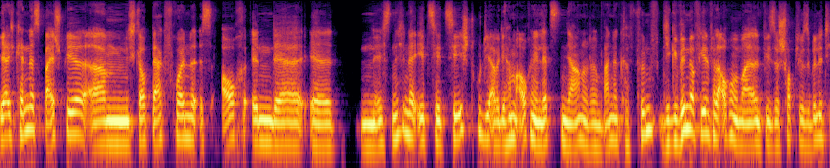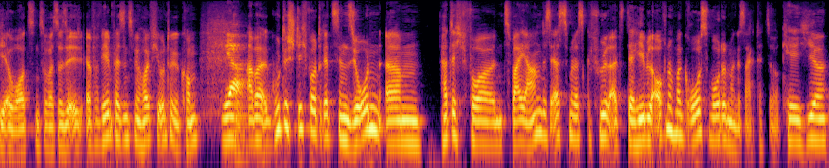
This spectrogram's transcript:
Ja, ich kenne das Beispiel. Ähm, ich glaube, Bergfreunde ist auch in der äh, ist nicht in der ECC-Studie, aber die haben auch in den letzten Jahren oder im Rande K5, die gewinnen auf jeden Fall auch immer mal irgendwie so Shop Usability Awards und sowas. Also äh, auf jeden Fall sind es mir häufig untergekommen. Ja. Aber gutes Stichwort Rezension ähm, hatte ich vor zwei Jahren das erste Mal das Gefühl, als der Hebel auch nochmal groß wurde und man gesagt hat, so, okay, hier,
